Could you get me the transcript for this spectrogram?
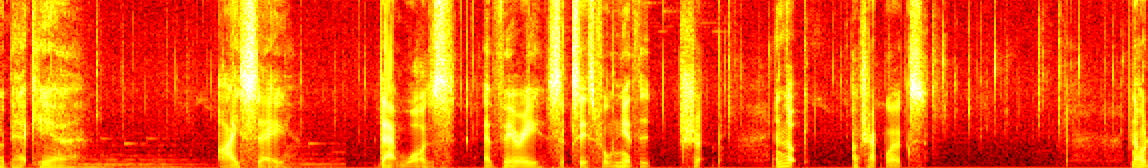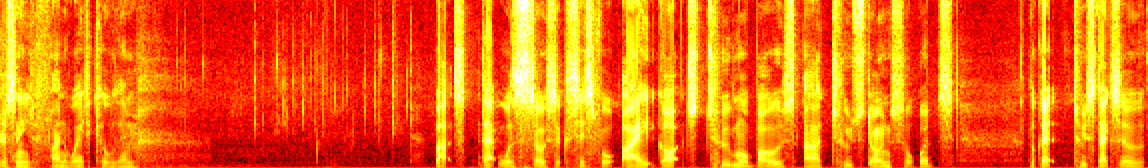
We're back here. I say that was a very successful nether trip. And look, our trap works. Now we just need to find a way to kill them. But that was so successful. I got two more bows, uh, two stone swords. Look at two stacks of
